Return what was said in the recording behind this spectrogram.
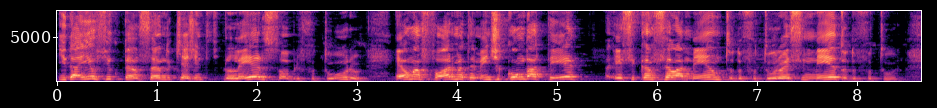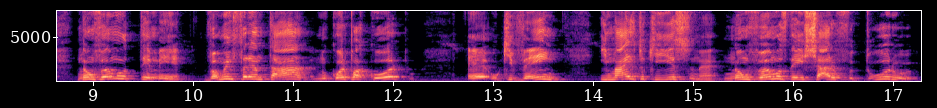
E daí eu fico pensando que a gente ler sobre o futuro é uma forma também de combater esse cancelamento do futuro, esse medo do futuro. Não vamos temer, vamos enfrentar no corpo a corpo é, o que vem. E mais do que isso, né? Não vamos deixar o futuro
